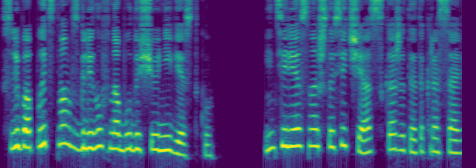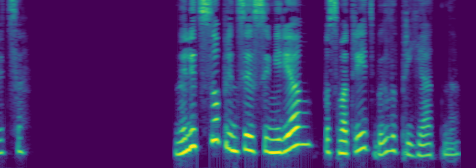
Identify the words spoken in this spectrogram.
с любопытством взглянув на будущую невестку. Интересно, что сейчас скажет эта красавица. На лицо принцессы Мириам посмотреть было приятно.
